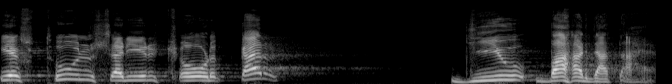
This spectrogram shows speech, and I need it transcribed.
ये स्थूल शरीर छोड़कर जीव बाहर जाता है।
